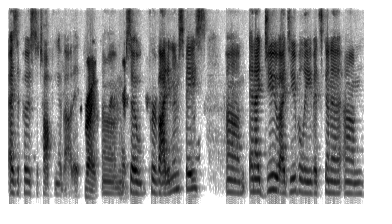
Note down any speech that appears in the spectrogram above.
as opposed to talking about it. Right. Um, right. So providing them space, um, and I do, I do believe it's gonna, um,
